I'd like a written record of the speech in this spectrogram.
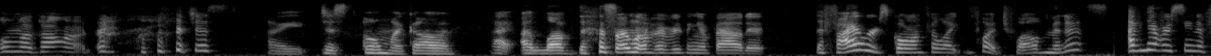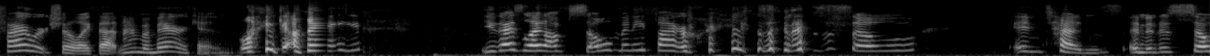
oh my god. just I just oh my god. I, I love this. I love everything about it. The fireworks go on for like what, 12 minutes? I've never seen a fireworks show like that, and I'm American. Like I you guys light off so many fireworks. and it is so intense and it is so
